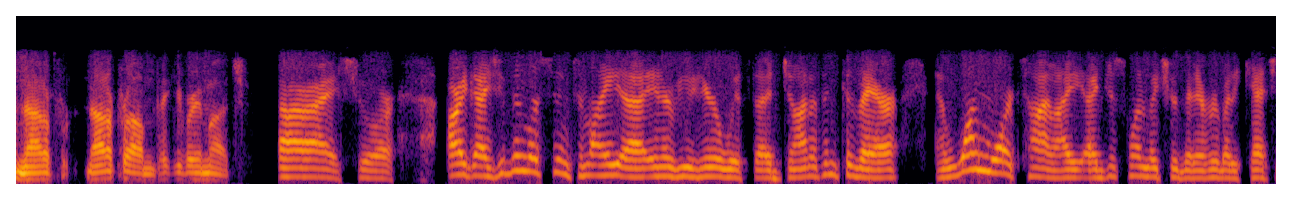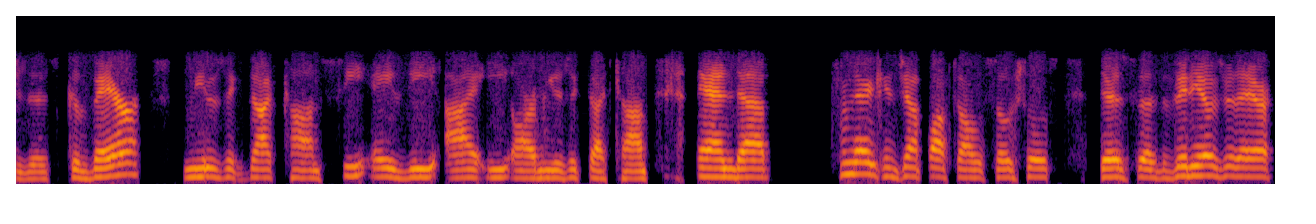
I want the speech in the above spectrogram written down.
Not a not a problem. Thank you very much. All right, sure. All right, guys, you've been listening to my uh, interview here with uh, Jonathan Cavier. And one more time, I, I just want to make sure that everybody catches it. It's CavierMusic.com, C A V I E R music.com. And uh, from there, you can jump off to all the socials. There's uh, the videos are there,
